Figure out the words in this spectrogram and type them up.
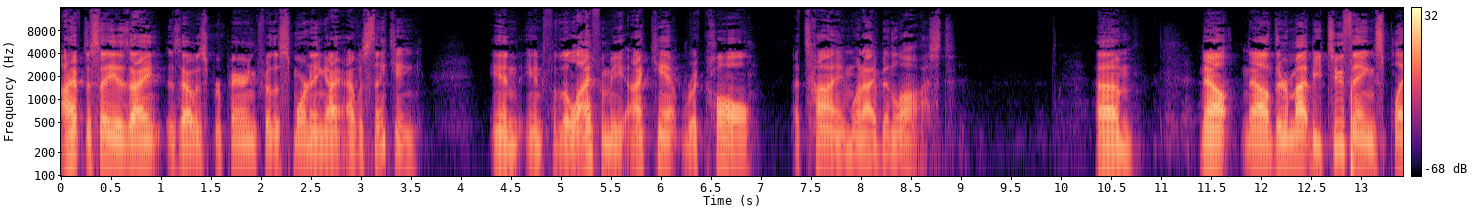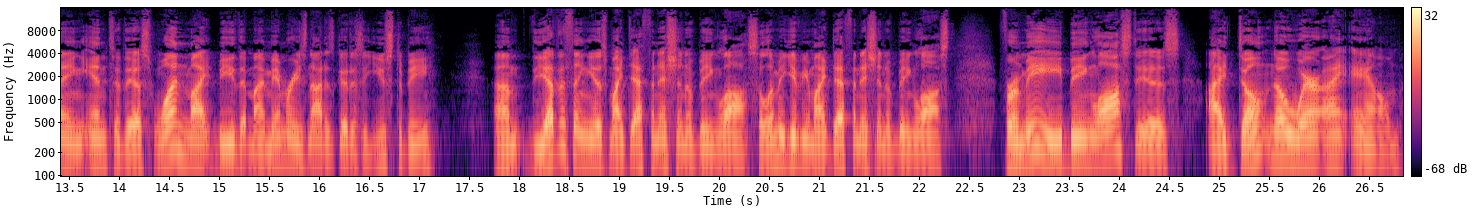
I have to say, as I as I was preparing for this morning, I, I was thinking, and and for the life of me, I can't recall a time when I've been lost. Um, now, now there might be two things playing into this. One might be that my memory is not as good as it used to be. Um, the other thing is my definition of being lost. So let me give you my definition of being lost. For me, being lost is I don't know where I am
